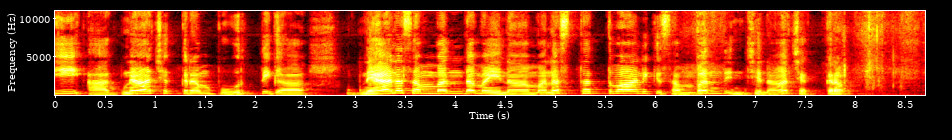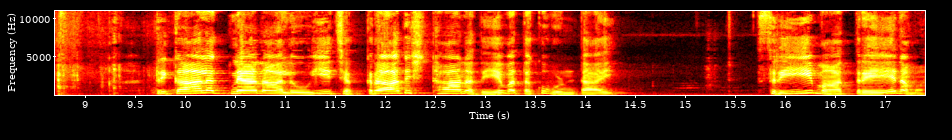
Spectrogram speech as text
ఈ ఆజ్ఞాచక్రం పూర్తిగా జ్ఞాన సంబంధమైన మనస్తత్వానికి సంబంధించిన చక్రం. త్రికాల జ్ఞానాలు ఈ చక్రాధిష్టాన దేవతకు ఉంటాయి. శ్రీమాత్రే నమ.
